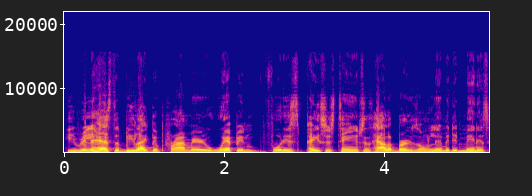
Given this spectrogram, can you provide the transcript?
He really has to be like the primary weapon for this Pacers team since Halliburton's on limited minutes.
